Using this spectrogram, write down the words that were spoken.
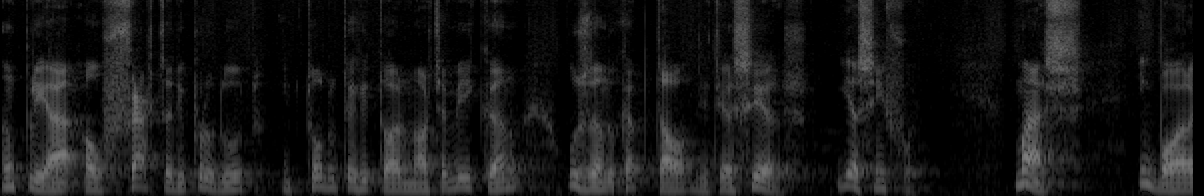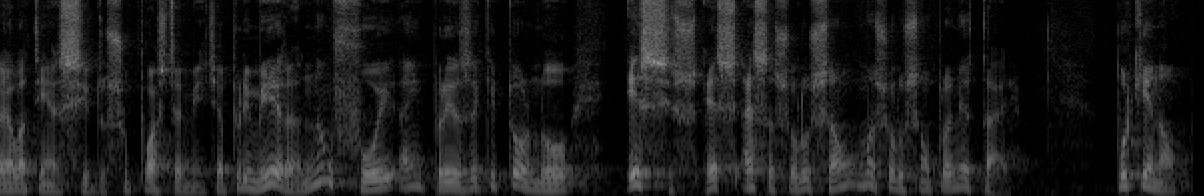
ampliar a oferta de produto em todo o território norte-americano usando capital de terceiros. E assim foi. Mas, embora ela tenha sido supostamente a primeira, não foi a empresa que tornou esse, essa solução uma solução planetária. Por que não?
